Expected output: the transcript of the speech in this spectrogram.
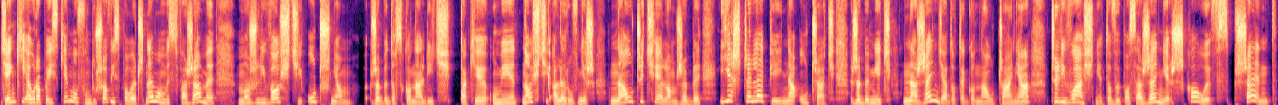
Dzięki Europejskiemu Funduszowi Społecznemu my stwarzamy możliwości uczniom, żeby doskonalić takie umiejętności, ale również nauczycielom, żeby jeszcze lepiej nauczać, żeby mieć narzędzia do tego nauczania, czyli właśnie to wyposażenie szkoły w sprzęt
